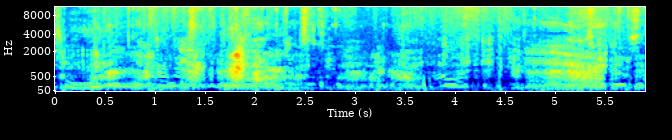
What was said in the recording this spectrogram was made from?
guy. Come here, reach me. Oh no. Don't cheat. Wait. Don't cheat, don't cheat.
